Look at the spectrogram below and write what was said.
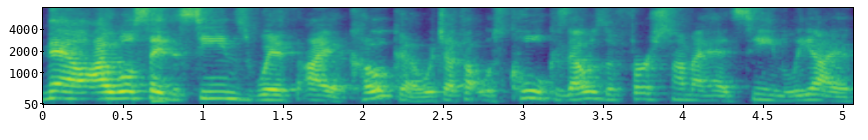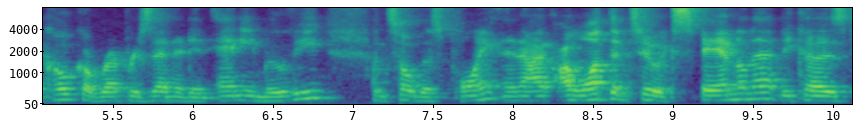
now, I will say the scenes with Iacocca, which I thought was cool because that was the first time I had seen Lee Iacocca represented in any movie until this point, and I, I want them to expand on that because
